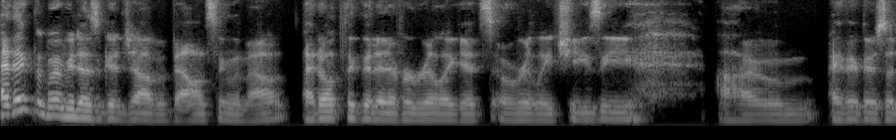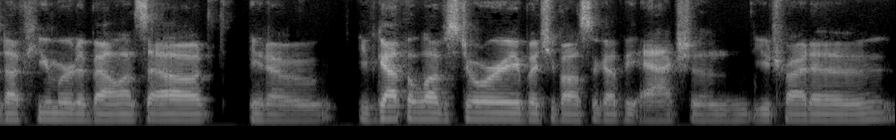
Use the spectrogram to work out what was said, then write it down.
I think the movie does a good job of balancing them out. I don't think that it ever really gets overly cheesy. Um, I think there's enough humor to balance out. You know, you've got the love story, but you've also got the action. You try to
